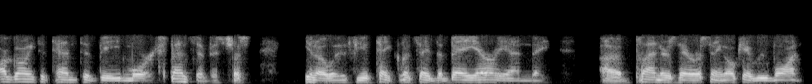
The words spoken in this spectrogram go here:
are going to tend to be more expensive. It's just, you know, if you take, let's say, the Bay Area and the uh, planners there are saying, okay, we want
